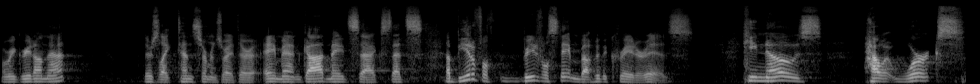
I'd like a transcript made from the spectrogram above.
Are we agreed on that? There's like 10 sermons right there. Amen. God made sex. That's a beautiful, beautiful statement about who the Creator is. He knows how it works.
